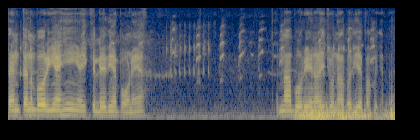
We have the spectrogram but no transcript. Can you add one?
ਤਿੰਨ ਤਿੰਨ ਬੋਰੀਆਂ ਹੀ ਅਸੀਂ ਕਿੱਲੇ ਦੀਆਂ ਪਾਉਣੇ ਆ। ਨਾ ਬੋਰੀਆਂ ਨਾਲ ਹੀ ਝੋਨਾ ਵਧੀਆ ਪੱਕ ਜਾਂਦਾ।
